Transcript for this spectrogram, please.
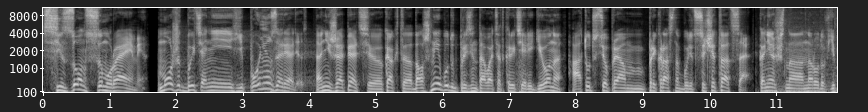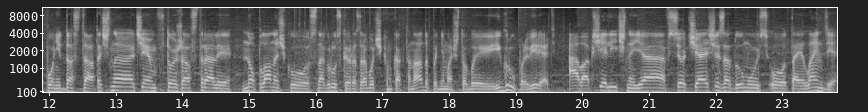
Сезон с самураями. Может быть, они Японию зарядят? Они же опять э, как-то должны будут презентовать открытие региона, а тут все прям прекрасно будет сочетаться. Конечно, народу в Японии достаточно, чем в той же Австралии, но планочку с нагрузкой разработчикам как-то надо поднимать, чтобы игру проверять. А вообще, лично я все чаще задумываюсь о Таиланде.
